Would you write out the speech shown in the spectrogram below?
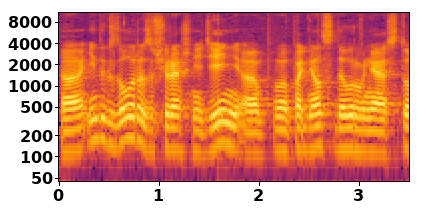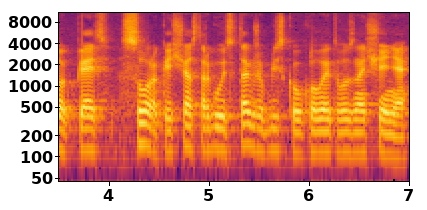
Индекс доллара за вчерашний день поднялся до уровня 105.40 и сейчас торгуется также близко около этого значения.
